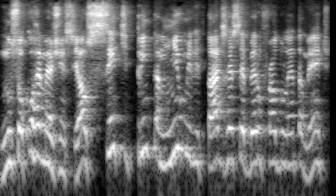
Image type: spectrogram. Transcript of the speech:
No socorro emergencial, 130 mil militares receberam fraudulentamente.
